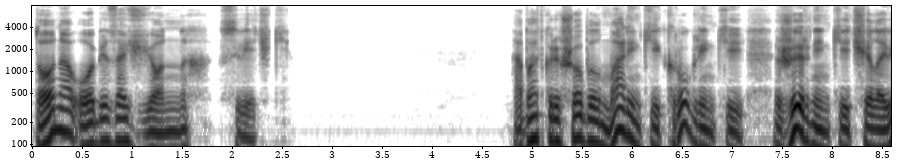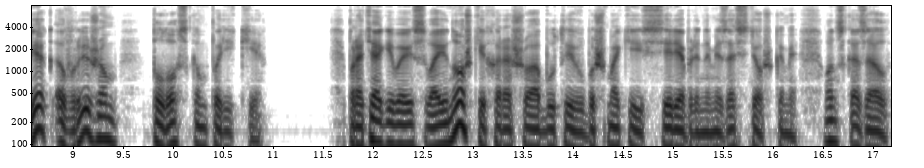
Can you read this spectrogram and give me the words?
то на обе зажженных свечки. Аббат Крюшо был маленький, кругленький, жирненький человек в рыжем плоском парике. Протягивая свои ножки, хорошо обутые в башмаки с серебряными застежками, он сказал,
